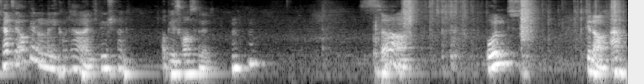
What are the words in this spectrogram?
schreibt sie auch gerne unten in die Kommentare rein. Ich bin gespannt, ob ihr es rausfindet. Mhm. So. Und, genau, ah,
